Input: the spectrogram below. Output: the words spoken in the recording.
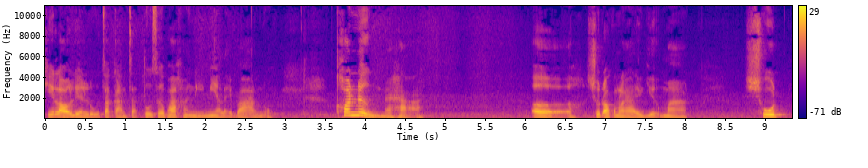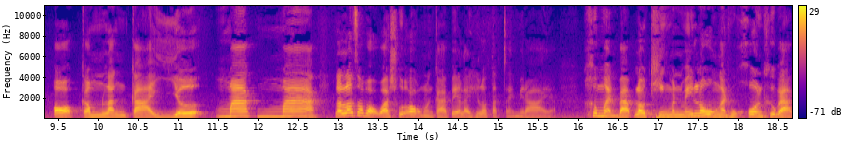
ที่เราเรียนรู้จากการจัดตู้เสื้อผ้าครั้งนี้มีอะไรบ้างเนาะข้อหนึ่งนะคะ เอ่อชุดออกกำลังกายเยอะมาก ชุดออกกำลังกายเยอะมากมากแล้วเราจะบอกว่าชุดออกกำลังกายเป็นอะไรที่เราตัดใจไม่ได้อะคือเหมือนแบบเราทิ้งมันไม่ลงอะทุกคนคือแบบ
